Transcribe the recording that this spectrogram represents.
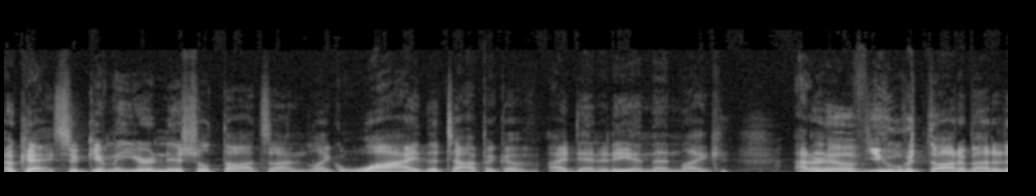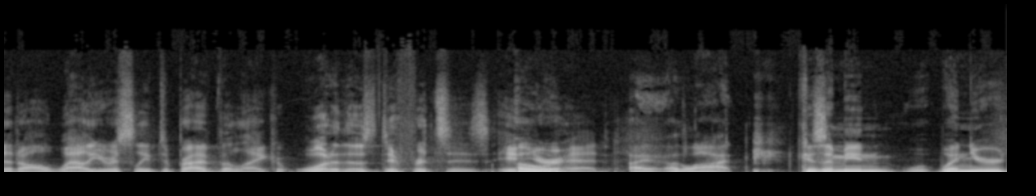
okay, so give me your initial thoughts on like why the topic of identity and then like I don't know if you would thought about it at all while you were sleep deprived, but like what are those differences in Oh, your head? I, a lot. Because I mean, w- when you're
